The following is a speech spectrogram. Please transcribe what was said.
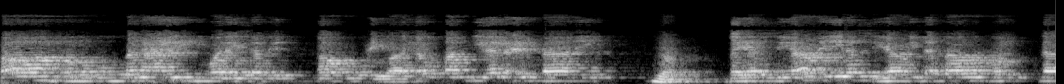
فرواه موقوفا عليه وليس بالمرفوع وشوقا إلى العرفان. نعم. بين السياق إلى السياق تفاوت لا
